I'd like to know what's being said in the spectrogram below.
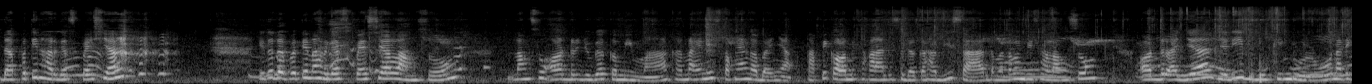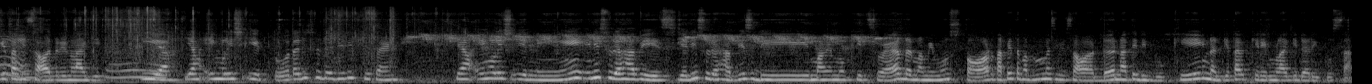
dapetin harga spesial. itu dapetin harga spesial langsung. Langsung order juga ke Mima karena ini stoknya nggak banyak. Tapi kalau misalkan nanti sudah kehabisan teman-teman bisa langsung order aja. Jadi booking dulu nanti kita bisa orderin lagi. Iya yang English itu tadi sudah di review sayang yang English ini ini sudah habis. Jadi sudah habis di Mamimu Kidswear dan Mamimu Store tapi teman-teman masih bisa order nanti di booking dan kita kirim lagi dari pusat.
